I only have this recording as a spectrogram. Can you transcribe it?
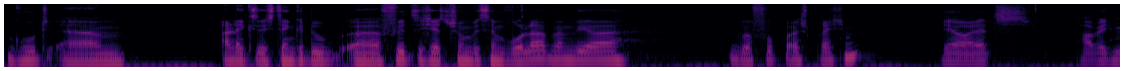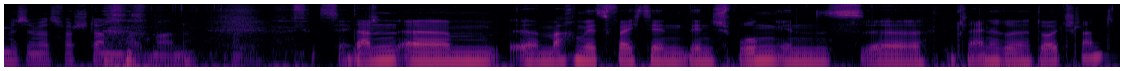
Gut, ähm, Alex, ich denke, du äh, fühlst dich jetzt schon ein bisschen wohler, wenn wir über Football sprechen. Ja, jetzt habe ich ein bisschen was verstanden halt mal. Ne? Also. Dann ähm, äh, machen wir jetzt vielleicht den, den Sprung ins äh, kleinere Deutschland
